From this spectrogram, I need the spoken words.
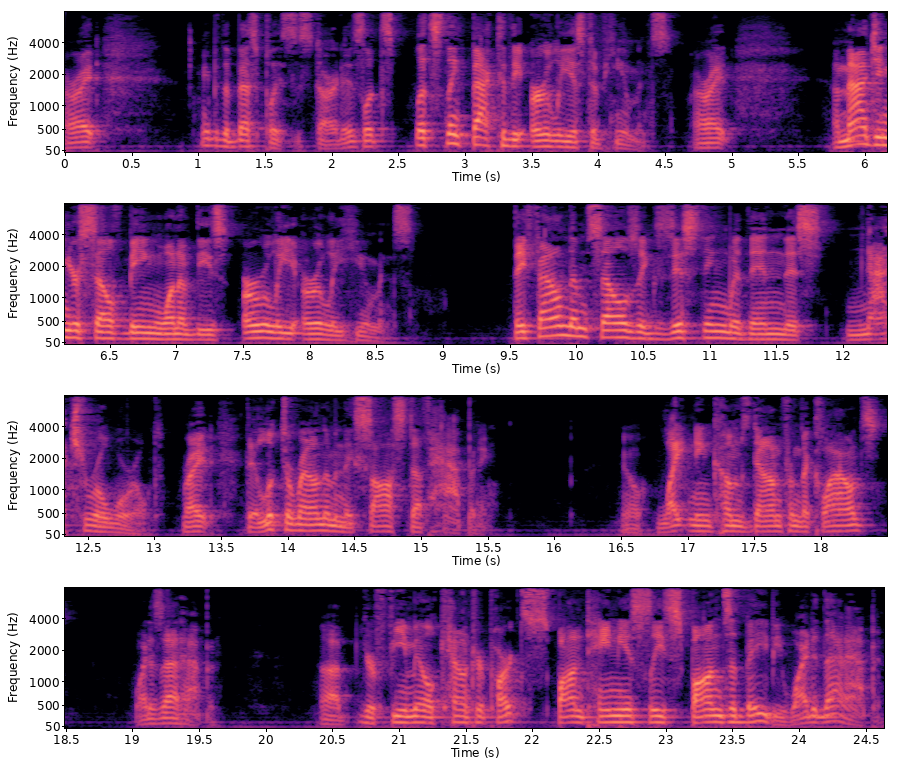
All right maybe the best place to start is let's let's think back to the earliest of humans. All right. Imagine yourself being one of these early early humans. They found themselves existing within this natural world, right? They looked around them and they saw stuff happening. You know, lightning comes down from the clouds. Why does that happen? Uh, your female counterpart spontaneously spawns a baby. Why did that happen?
